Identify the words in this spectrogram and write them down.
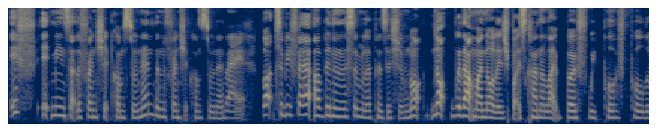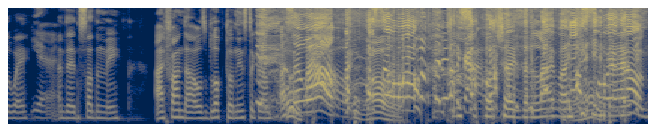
If it means that the friendship comes to an end, then the friendship comes to an end. right. But to be fair, I've been in a similar position, not not without my knowledge, but it's kind of like both we pull, pulled away, Yeah. and then suddenly I found out I was blocked on Instagram. I Oh, said, wow. "Wow, Oh, I said, wow. Wow." Cancel culture is alive and I swear down.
